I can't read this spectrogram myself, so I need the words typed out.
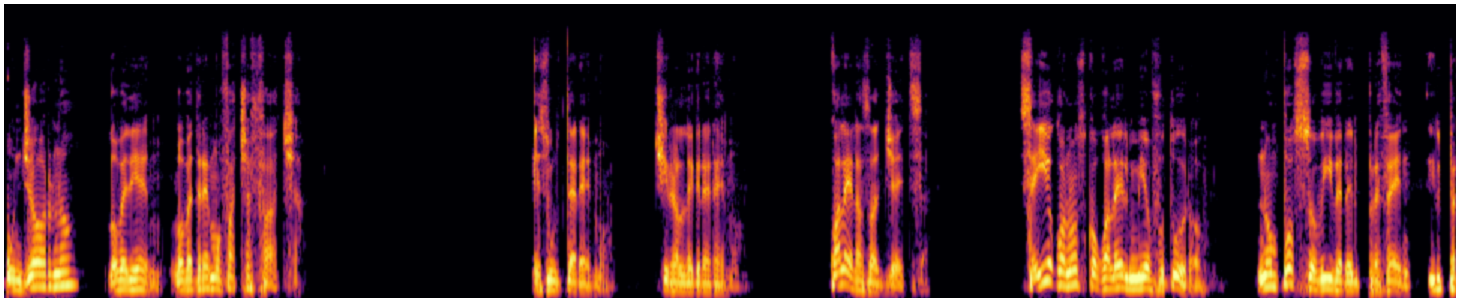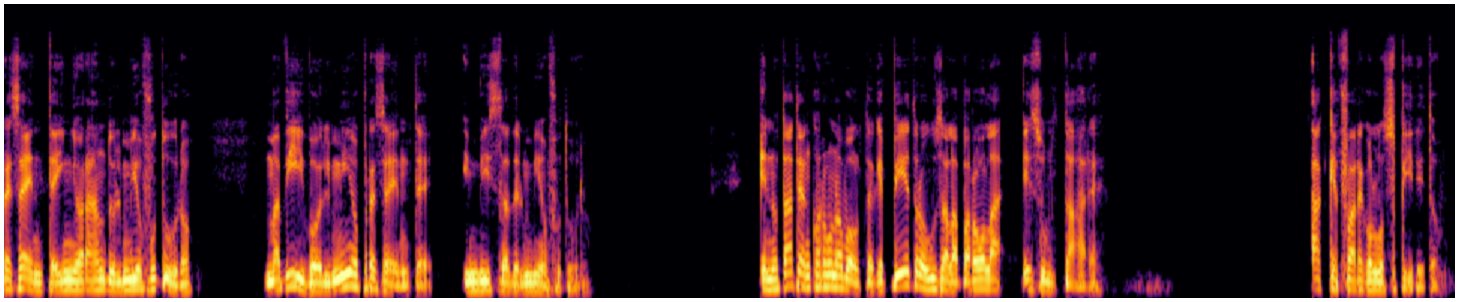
Un giorno lo vedremo, lo vedremo faccia a faccia. Esulteremo, ci rallegreremo. Qual è la saggezza? Se io conosco qual è il mio futuro, non posso vivere il, prefen- il presente ignorando il mio futuro, ma vivo il mio presente in vista del mio futuro. E notate ancora una volta che Pietro usa la parola esultare. Ha a che fare con lo spirito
